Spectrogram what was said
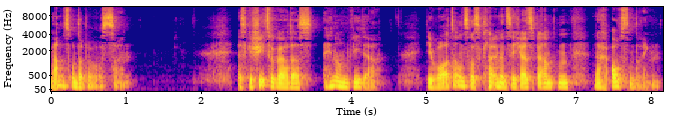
namens Unterbewusstsein. Es geschieht sogar, dass hin und wieder die Worte unseres kleinen Sicherheitsbeamten nach außen dringen.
